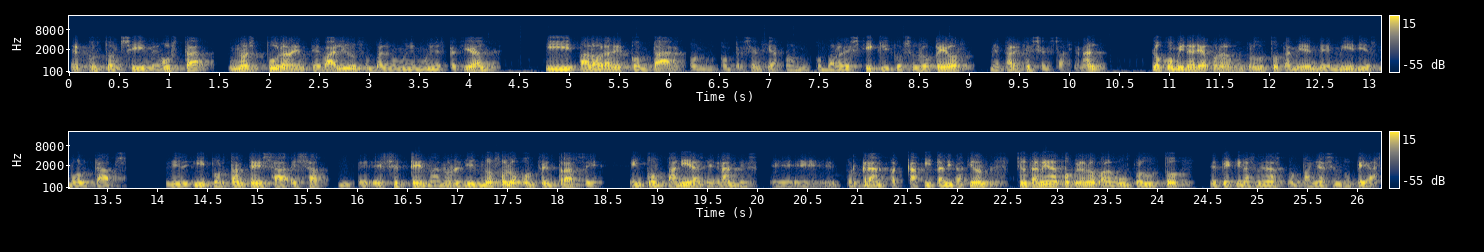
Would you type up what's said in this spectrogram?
El producto en sí me gusta. No es puramente value, es un value muy, muy especial. Y a la hora de contar con, presencia con, valores cíclicos europeos, me parece sensacional. Lo combinaría con algún producto también de mid y small caps. Es decir, importante ese tema, ¿no? Decir, no solo concentrarse en compañías de grandes, eh, por gran capitalización, sino también acompañarlo con algún producto de pequeñas y medianas compañías europeas,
